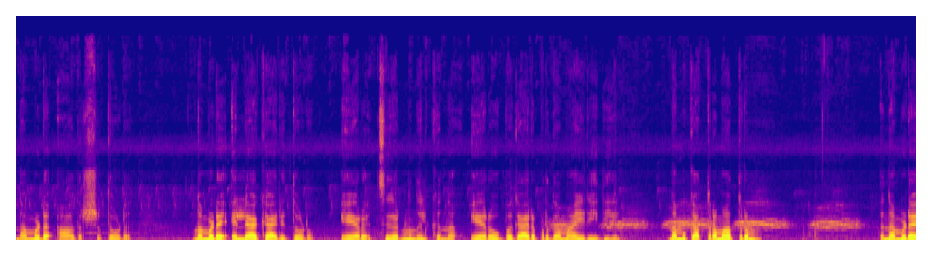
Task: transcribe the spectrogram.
നമ്മുടെ ആദർശത്തോട് നമ്മുടെ എല്ലാ കാര്യത്തോടും ഏറെ ചേർന്ന് നിൽക്കുന്ന ഏറെ ഉപകാരപ്രദമായ രീതിയിൽ നമുക്ക് അത്രമാത്രം നമ്മുടെ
